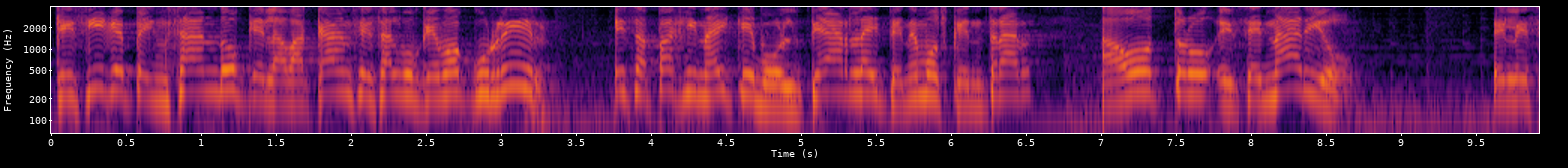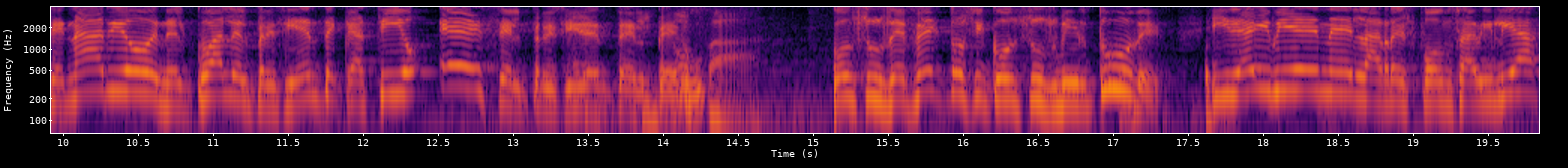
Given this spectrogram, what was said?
que sigue pensando que la vacancia es algo que va a ocurrir. Esa página hay que voltearla y tenemos que entrar a otro escenario el escenario en el cual el presidente Castillo es el presidente del Perú, con sus defectos y con sus virtudes. Y de ahí viene la responsabilidad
